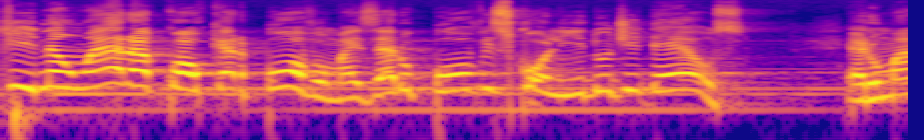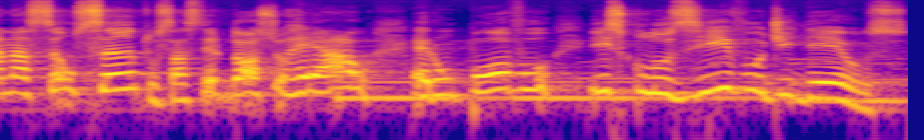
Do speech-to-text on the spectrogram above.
que não era qualquer povo, mas era o povo escolhido de Deus. Era uma nação santa, o sacerdócio real, era um povo exclusivo de Deus.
